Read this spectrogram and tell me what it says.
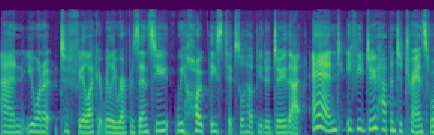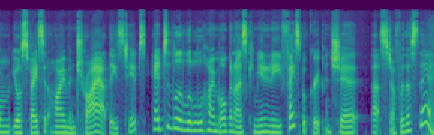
and you want it to feel like it really represents you. We hope these tips will help you to do that. And if you do happen to transform your space at home and try out these tips, head to the Little Home Organized Community Facebook group and share that stuff with us there.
